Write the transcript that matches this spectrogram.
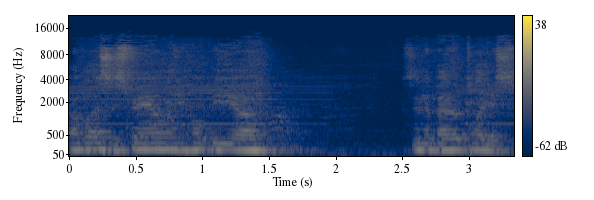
God bless his family. Hope he uh, is in a better place.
